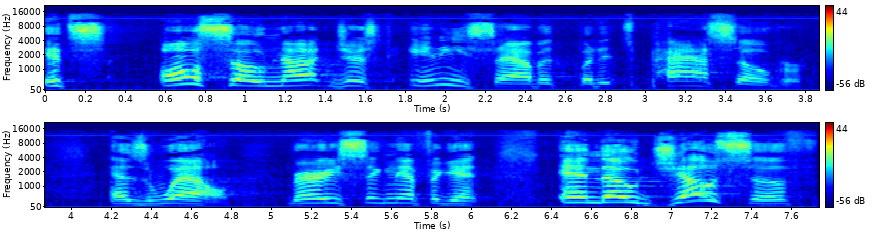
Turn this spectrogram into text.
It's also not just any Sabbath, but it's Passover as well. Very significant. And though Joseph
